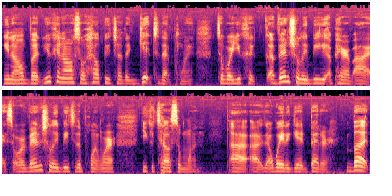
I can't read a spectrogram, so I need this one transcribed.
you know but you can also help each other get to that point to where you could eventually be a pair of eyes or eventually be to the point where you could tell someone uh, a, a, way to get better. But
